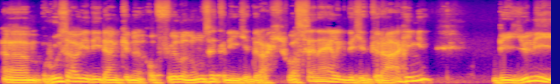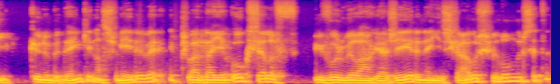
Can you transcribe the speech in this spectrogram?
um, hoe zou je die dan kunnen of willen omzetten in gedrag? Wat zijn eigenlijk de gedragingen die jullie kunnen bedenken als medewerkers, waar dat je ook zelf je voor wil engageren en je schouders wil onderzetten.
